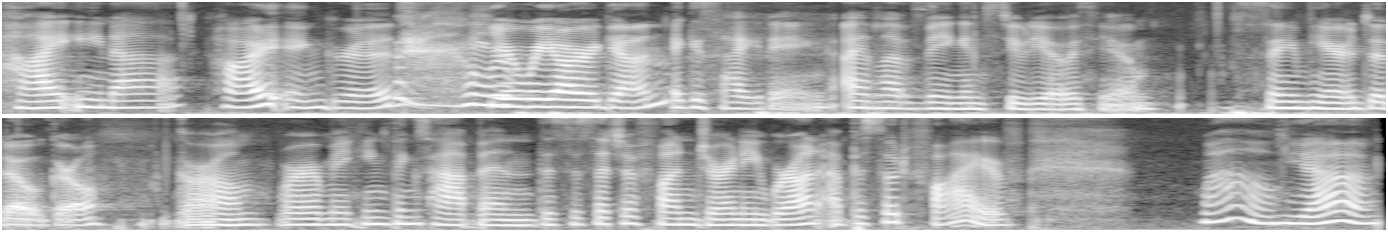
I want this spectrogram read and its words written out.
Hi, Inna. Hi, Ingrid. Here we are again. Exciting. I love being in studio with you. Same here, ditto, girl. Girl, we're making things happen. This is such a fun journey. We're on episode five. Wow. Yeah.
